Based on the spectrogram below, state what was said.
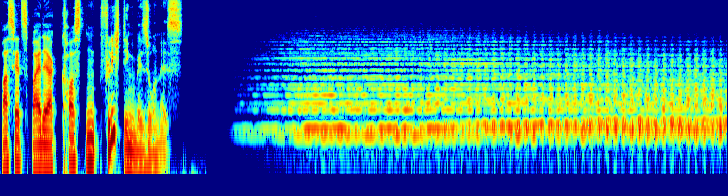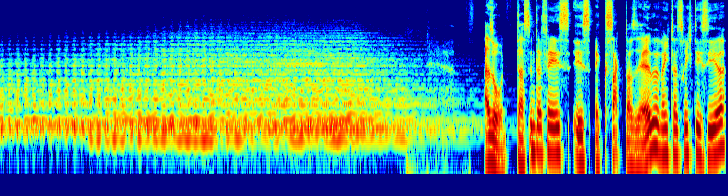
was jetzt bei der kostenpflichtigen Version ist. Also, das Interface ist exakt dasselbe, wenn ich das richtig sehe.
